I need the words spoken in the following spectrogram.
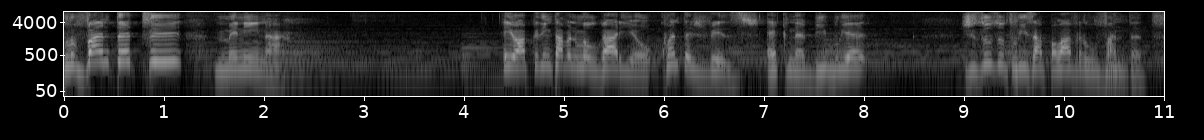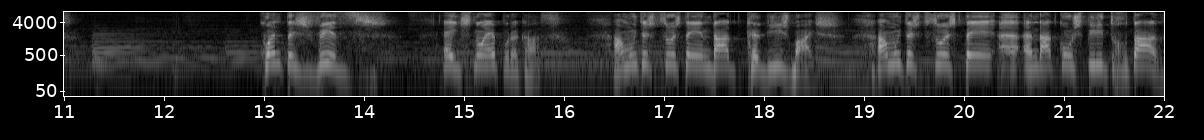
Levanta-te, menina. Eu há bocadinho estava no meu lugar e eu, quantas vezes é que na Bíblia Jesus utiliza a palavra levanta-te? Quantas vezes? É isto, não é por acaso. Há muitas pessoas que têm andado cabisbaixo. Há muitas pessoas que têm ah, andado com o espírito derrotado.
